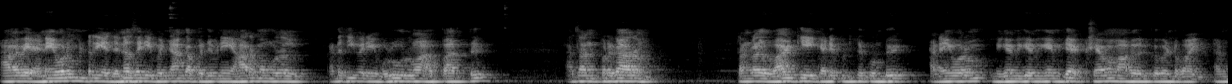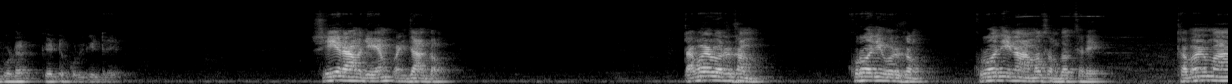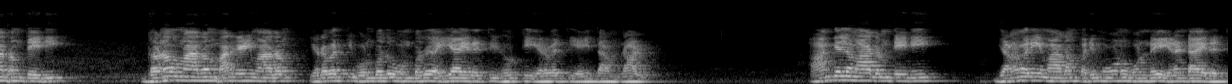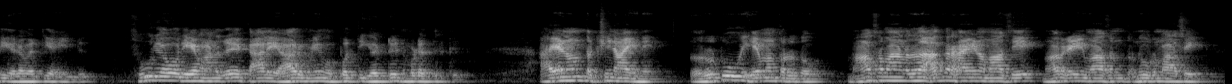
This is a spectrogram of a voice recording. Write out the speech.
ஆகவே அனைவரும் இன்றைய தினசரி பஞ்சாங்க பதிவினை ஆரம்பம் முதல் கடைசி வரை முழுவதுமாக பார்த்து அதன் பிரகாரம் தங்களது வாழ்க்கையை கடைபிடித்துக் கொண்டு அனைவரும் மிக மிக மிக மிக க்ஷேமமாக இருக்க வேண்டுமாய் அன்புடன் கேட்டுக்கொள்கின்றேன். ஸ்ரீராமஜெயம் பஞ்சாங்கம். தமிழ் வருஷம் குரோதி வருஷம் குரோதி நாம சம்பத்சரே தமிழ் மாதம் தேதி தனு மாதம் மார்கழி மாதம் இருபத்தி ஒன்பது ஒன்பது ஐயாயிரத்தி நூற்றி இருபத்தி ஐந்தாம் நாள். ஆங்கில மாதம் தேதி ஜனவரி மாதம் பதிமூணு ஒன்று இரண்டாயிரத்தி இருபத்தி ஐந்து. சூரிய உதயமானது காலை ஆறு மணி முப்பத்தி எட்டு நிமிடத்திற்கு. அயனம் தட்சிணாயனே. ருத்து ஹேமந்த ருத்து மாசமானது ஆக்ரஹாயண மாசே மார்கழி மாதம் தொண்ணூறு மாசே.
